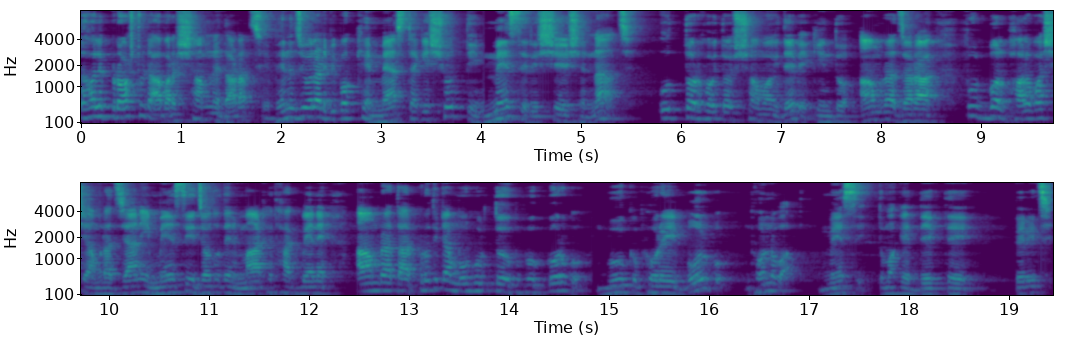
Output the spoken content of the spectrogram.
তাহলে প্রশ্নটা আবার সামনে দাঁড়াচ্ছে। ভেনেজুয়েলার বিপক্ষে ম্যাচটাকে সত্যি মেসির শেষ নাচ? উত্তর হয়তো সময় দেবে, কিন্তু আমরা যারা ফুটবল ভালোবাসি, আমরা জানি মেসি যতদিন মাঠে থাকবেন, আমরা তার প্রতিটা মুহূর্ত উপভোগ করব। বুক ভরেই বলব, ধন্যবাদ, মেসি, তোমাকে দেখতে পেরেছি।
